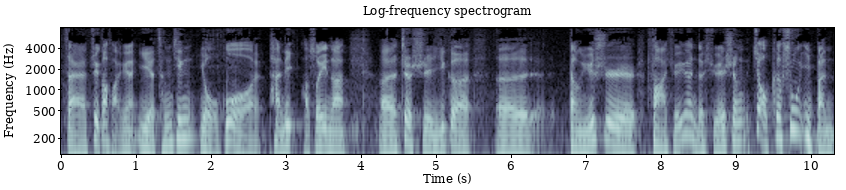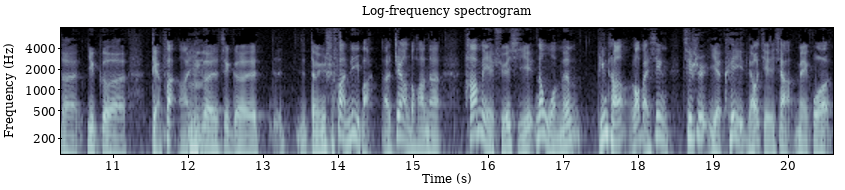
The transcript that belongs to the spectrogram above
在最高法院也曾经有过判例啊，所以呢，呃，这是一个呃。等于是法学院的学生教科书一般的一个典范啊，一个这个等于是范例吧。呃，这样的话呢，他们也学习。那我们平常老百姓其实也可以了解一下美国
